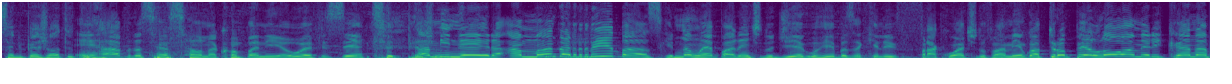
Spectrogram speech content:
CNPJ e tudo. Em rápida ascensão na companhia UFC, CNPJ. a mineira Amanda Ribas, que não é parente do Diego Ribas, aquele fracote do Flamengo, atropelou a americana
